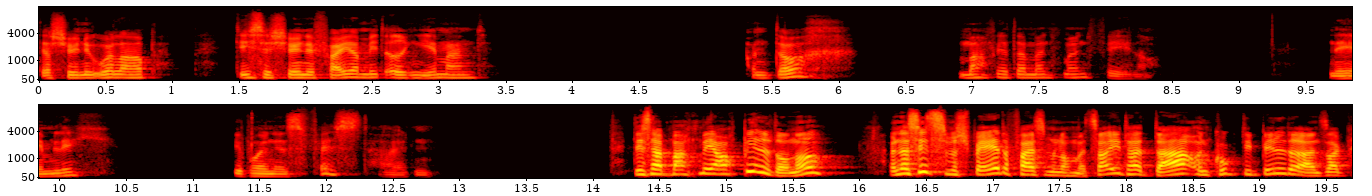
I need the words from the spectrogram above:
der schöne Urlaub, diese schöne Feier mit irgendjemand. Und doch machen wir da manchmal einen Fehler. Nämlich, wir wollen es festhalten. Deshalb macht man ja auch Bilder, ne? Und dann sitzt man später, falls man noch mal Zeit hat, da und guckt die Bilder an und sagt,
